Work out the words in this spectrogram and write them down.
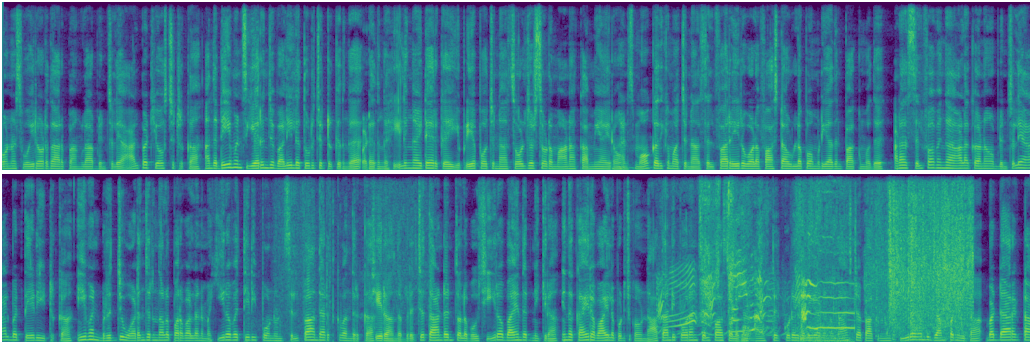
ஓனர்ஸ் உயிரோட தான் இருப்பாங்களா அப்படின்னு சொல்லி ஆல்பர்ட் யோசிச்சுட்டு இருக்கான். அந்த டீமன்ஸ் எரிஞ்சு வழியில துடிச்சிட்டு இருக்குதுங்க. பட் அதுங்க ஹீலிங் ஆயிட்டே இருக்கு. இப்படியே போச்சுன்னா சோல்ஜர்ஸோட மானா கம்மியாயிரும். அண்ட் ஸ்மோக் அதிகமாச்சுன்னா செல்ஃபா ரீரோவால ஃபாஸ்டா உள்ள போக முடியாதுன்னு பார்க்கும்போது அடா செல்ஃபா வெங்க ஆளை காணும் அப்படின்னு சொல்லி ஆல்பர்ட் தேடிட்டு இருக்கான். ஈவன் பிரிட்ஜ் உடஞ்சிருந்தாலும் பரவாயில்ல. நம்ம ஹீரோவை தேடி போகணும்னு செல்ஃபா அந்த இடத்துக்கு வந்திருக்கா. ஹீரோ அந்த பிரிட்ஜ் தாண்டன்னு சொல்லவும் ஹீரோ பயந்துட்டு நிக்கிறான். இந்த கயிறை வாயில பிடிச்சிக்கோ நான் தாண்டி போறேன்னு செல்ஃபா சொல்லவும். மாஸ்டர் கூட விளையாடுங்க மாஸ்டர் பார்க்கணும் ஹீரோ வந்து ஜம்ப் பண்ணிட்டான். பட் டேரக்டா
